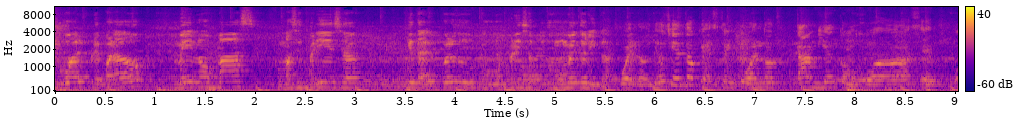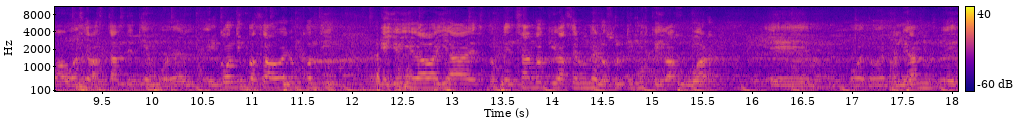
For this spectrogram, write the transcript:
igual, preparado, menos, más, con más experiencia? ¿Qué tal? ¿Cuál es tu, tu experiencia, tu momento ahorita? Bueno, yo siento que estoy jugando tan bien como jugaba hace, wow, hace bastante tiempo. ¿eh? El, Conti pasado era un Conti que yo llegaba ya esto, pensando que iba a ser uno de los últimos que iba a jugar. Eh, bueno, en realidad eh,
